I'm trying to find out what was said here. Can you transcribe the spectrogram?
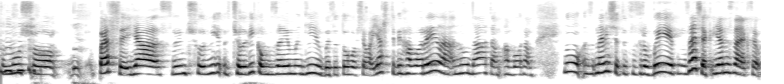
тому що, перше, я своїм чоловіком взаємодію без того всього. Я ж тобі говорила, ну да, там, або там, ну навіщо ти це зробив? Знаєш, як я не знаю, як це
